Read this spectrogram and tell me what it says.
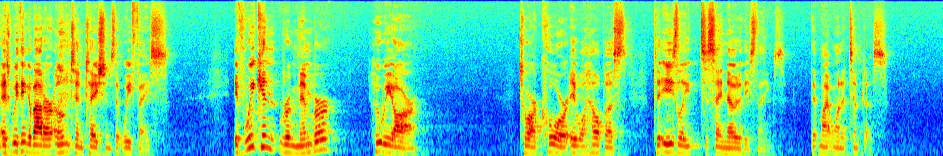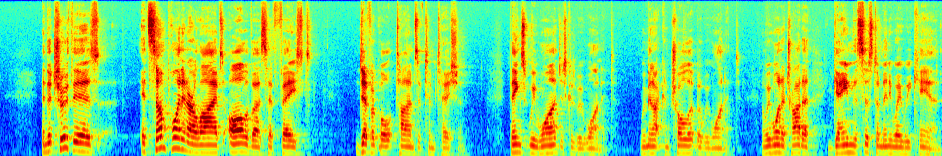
as we think about our own temptations that we face. If we can remember who we are to our core, it will help us to easily to say no to these things that might want to tempt us. And the truth is, at some point in our lives, all of us have faced difficult times of temptation. Things we want just because we want it. We may not control it, but we want it. And we want to try to game the system any way we can.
